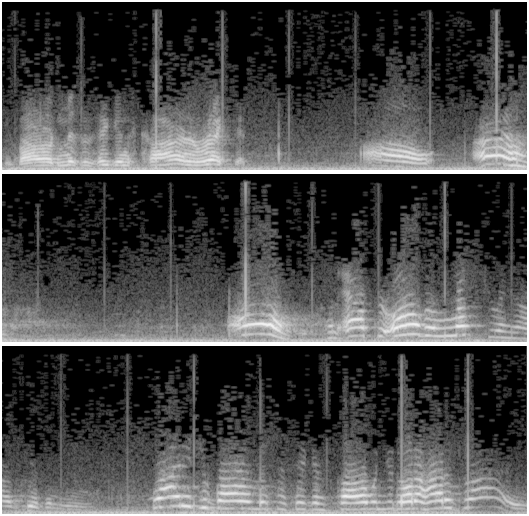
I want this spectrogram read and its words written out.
You borrowed Mrs. Higgins' car and wrecked it. Oh, ugh. Oh, and after all the lecturing I've given you, why did you borrow Mrs. Higgins' car when you don't know how to drive?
